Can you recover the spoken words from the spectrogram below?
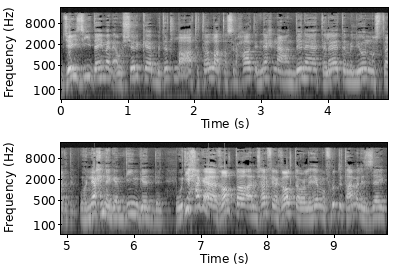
جاي زي دايما أو الشركة بتطلع تطلع تصريحات إن إحنا عندنا 3 مليون مستخدم وإن إحنا جامدين جدا. ودي حاجة غلطة أنا مش عارف هي غلطة ولا هي المفروض تتعمل إزاي.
